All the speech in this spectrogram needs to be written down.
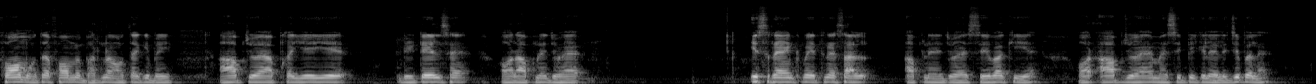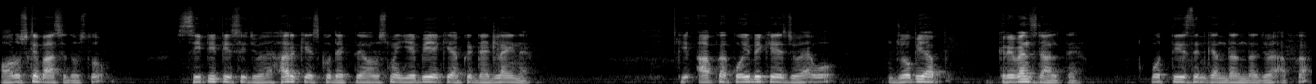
फॉर्म होता है फॉर्म में भरना होता है कि भाई आप जो है आपका ये ये डिटेल्स हैं और आपने जो है इस रैंक में इतने साल आपने जो है सेवा की है और आप जो है एम के लिए एलिजिबल हैं। और उसके बाद से दोस्तों सीपीपीसी जो है हर केस को देखते हैं और उसमें ये भी है कि आपकी डेडलाइन है। कि आपका कोई भी केस जो है वो, जो भी आप ग्रीवेंस डालते हैं, वो तीस दिन के अंदर अंदर जो है आपका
